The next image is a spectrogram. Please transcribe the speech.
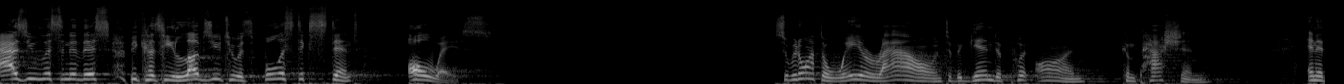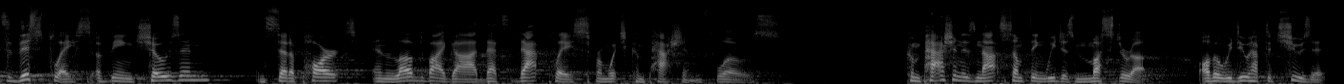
as you listen to this because He loves you to His fullest extent always. So we don't have to wait around to begin to put on compassion. And it's this place of being chosen and set apart and loved by God that's that place from which compassion flows. Compassion is not something we just muster up, although we do have to choose it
